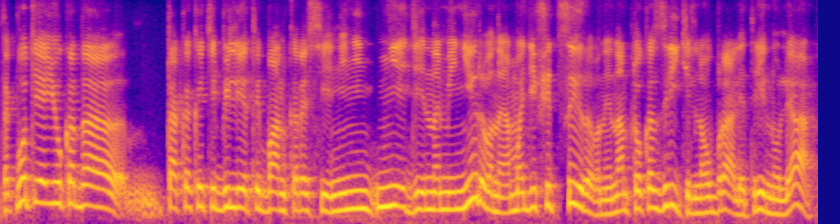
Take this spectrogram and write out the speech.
Так вот, я ее когда, так как эти билеты Банка России не, не, не деноминированы, а модифицированы, нам только зрительно убрали 3 нуля,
